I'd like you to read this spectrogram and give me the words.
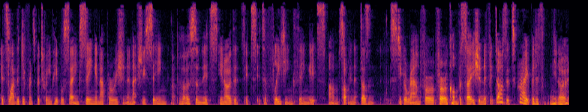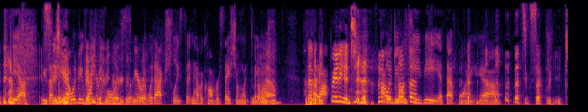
it's like the difference between people saying seeing an apparition and actually seeing a person. It's you know that it's it's a fleeting thing. It's um, something that doesn't stick around for for a conversation. If it does, it's great. But it's you know yeah exactly that would be very, wonderful very, very, if spirit would actually sit and have a conversation with me. You know. That'd be brilliant. I would be on that. TV at that point. Yeah. That's exactly it.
